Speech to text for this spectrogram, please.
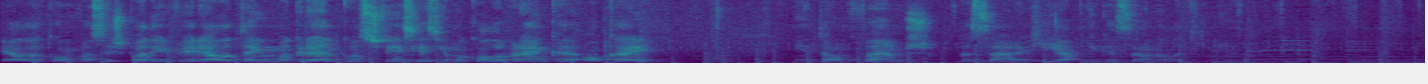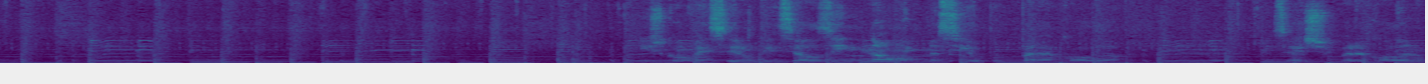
ela como vocês podem ver, ela tem uma grande consistência, assim uma cola branca, ok? E então vamos passar aqui a aplicação na latinha. convém ser um pincelzinho não muito macio, porque para a cola, pincéis para cola não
